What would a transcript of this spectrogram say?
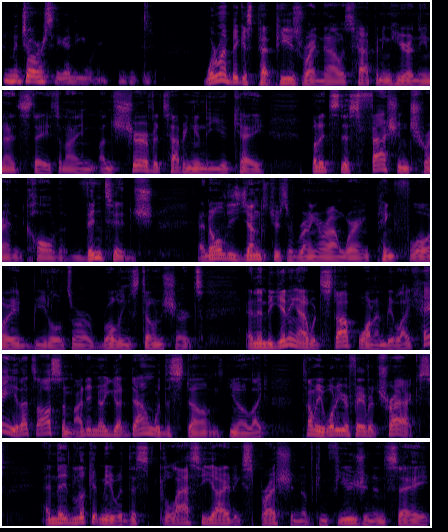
majority anyway. One of my biggest pet peeves right now is happening here in the United States, and I'm unsure if it's happening in the UK, but it's this fashion trend called vintage, and all these youngsters are running around wearing Pink Floyd, Beatles, or Rolling Stone shirts. And in the beginning, I would stop one and be like, "Hey, that's awesome! I didn't know you got down with the Stones." You know, like, tell me what are your favorite tracks? And they'd look at me with this glassy-eyed expression of confusion and say,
